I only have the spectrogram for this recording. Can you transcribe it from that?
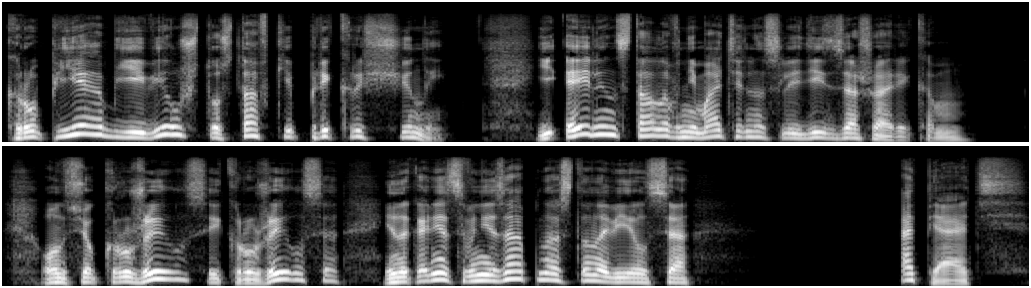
Крупье объявил, что ставки прекращены. И Эйлин стала внимательно следить за шариком. Он все кружился и кружился, и наконец внезапно остановился. Опять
